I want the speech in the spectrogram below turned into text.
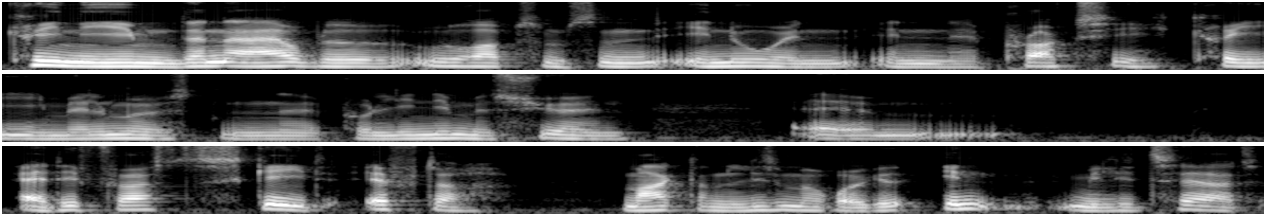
Krigen i Yemen, den er jo blevet udråbt som sådan endnu en, en øh, proxy-krig i Mellemøsten øh, på linje med Syrien. Øhm, er det først sket efter magterne ligesom er rykket ind militært,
